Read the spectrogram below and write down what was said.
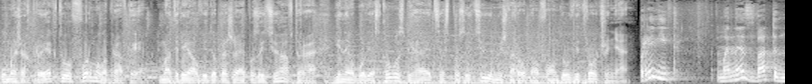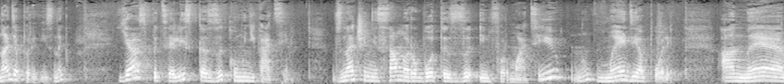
у межах проєкту Формула правди. Матеріал відображає позицію автора і не обов'язково збігається з позицією Міжнародного фонду відродження. Привіт! Мене звати Надя Перевізник. Я спеціалістка з комунікації. В значенні саме роботи з інформацією ну, в медіаполі а не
